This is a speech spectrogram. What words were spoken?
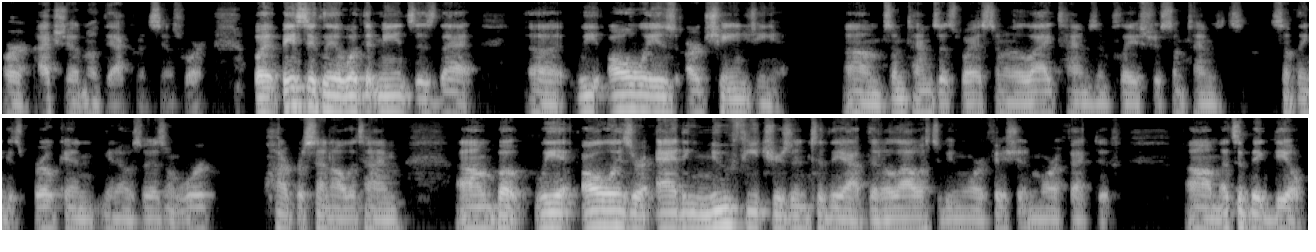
or actually I don't know what the acronym stands for, but basically what that means is that uh, we always are changing it. Um, sometimes that's why some of the lag times in place, or sometimes something gets broken, you know, so it doesn't work 100% all the time. Um, but we always are adding new features into the app that allow us to be more efficient and more effective. Um, that's a big deal.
